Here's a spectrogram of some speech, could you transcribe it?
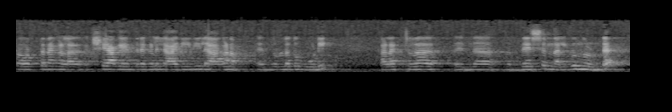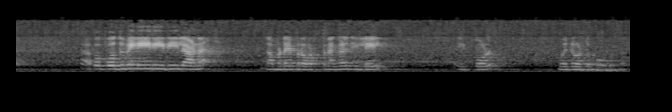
പ്രവർത്തനങ്ങൾ അക്ഷയ കേന്ദ്രങ്ങളിൽ ആ രീതിയിലാകണം എന്നുള്ളത് കൂടി കളക്ടർ ഇന്ന് നിർദ്ദേശം നൽകുന്നുണ്ട്. അപ്പോൾ പൊതുവിൽ ഈ രീതിയിലാണ് നമ്മുടെ പ്രവർത്തനങ്ങൾ ജില്ലയിൽ ഇപ്പോൾ മുന്നോട്ട് പോകുന്നത്.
